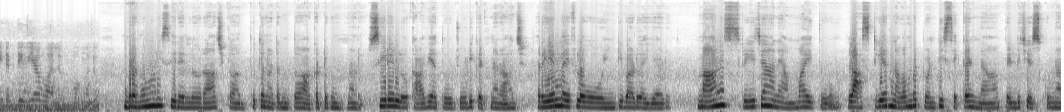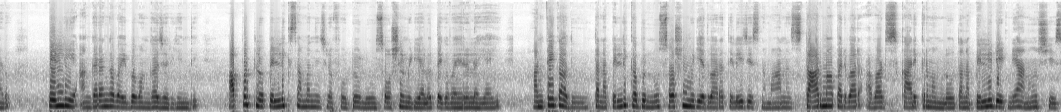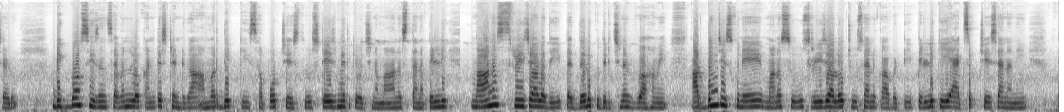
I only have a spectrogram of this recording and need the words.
ఇక దివ్య వాళ్ళ బొమ్మలు. బ్రహ్మముడి సీరియల్లో రాజ్కి అద్భుత నటనతో ఆకట్టుకుంటున్నాడు. సీరియల్లో కావ్యతో జోడి కట్టిన రాజ్ రియల్ లైఫ్లో ఓ ఇంటివాడు అయ్యాడు. మానస్ శ్రీజ అనే అమ్మాయితో లాస్ట్ ఇయర్ నవంబర్ ట్వంటీ సెకండ్న పెళ్ళి చేసుకున్నాడు. పెళ్ళి అంగరంగ వైభవంగా జరిగింది. అప్పట్లో పెళ్ళికి సంబంధించిన ఫోటోలు సోషల్ మీడియాలో తెగ వైరల్ అయ్యాయి. అంతేకాదు తన పెళ్ళి కబుర్ను సోషల్ మీడియా ద్వారా తెలియజేసిన మానస్ స్టార్ మా పరివార్ అవార్డ్స్ కార్యక్రమంలో తన పెళ్ళి డేట్ని అనౌన్స్ చేశాడు. బిగ్ బాస్ సీజన్ సెవెన్లో కంటెస్టెంట్గా అమర్దీప్కి సపోర్ట్ చేస్తూ స్టేజ్ మీదకి వచ్చిన మానస్ తన పెళ్ళి మానస్ శ్రీజాలది పెద్దలు కుదిర్చిన వివాహమే. అర్థం చేసుకునే మనసు శ్రీజాలో చూశాను కాబట్టి పెళ్ళికి యాక్సెప్ట్ చేశానని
